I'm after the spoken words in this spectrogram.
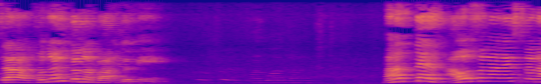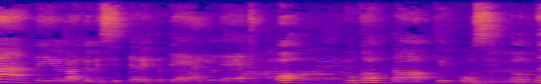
じゃあこの人の番組「満点青空レストラン」っていう番組知ってる人手挙げて。およかった。結構知っとった。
